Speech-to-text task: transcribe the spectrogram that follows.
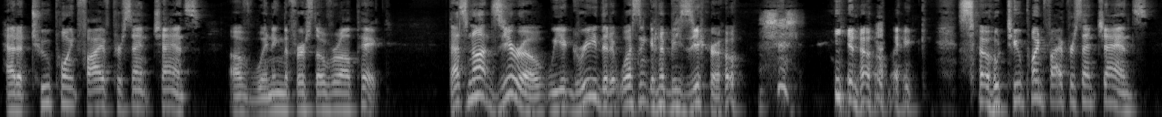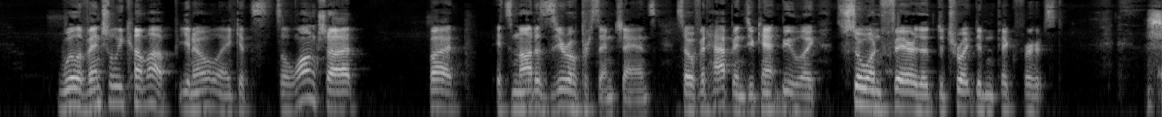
had a two point five percent chance of winning the first overall pick. That's not zero. We agreed that it wasn't going to be zero. you know, like so, two point five percent chance will eventually come up. You know, like it's it's a long shot, but it's not a zero percent chance. So if it happens, you can't be like so unfair that Detroit didn't pick first.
